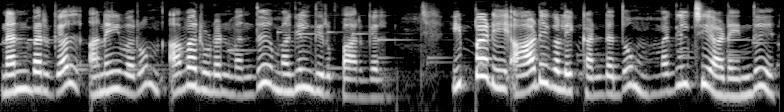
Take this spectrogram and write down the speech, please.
நண்பர்கள் அனைவரும் அவருடன் வந்து மகிழ்ந்திருப்பார்கள். இப்படி ஆடுகளை கண்டதும் மகிழ்ச்சி அடைந்து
